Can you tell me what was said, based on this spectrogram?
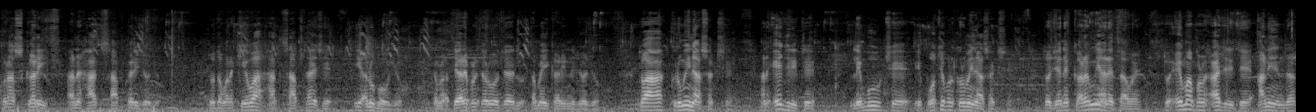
ક્રશ કરી અને હાથ સાફ કરી જોજો. તો તમારે કેવા હાથ સાફ થાય છે, એ અનુભવજો. તમે અત્યારે પણ કરવું છે, તમે એ કરીને જોજો. તો આ કૃમિનાશક છે. અને એ જ રીતે લીંબુ છે, એ પોતે પણ કૃમિનાશક છે. તો જેને કરમિયા રહેતા હોય, તો એમાં પણ આ જ રીતે આની અંદર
